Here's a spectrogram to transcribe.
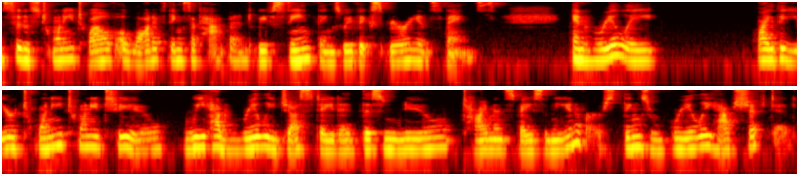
Since 2012, a lot of things have happened. We've seen things, we've experienced things. And really, by the year 2022, we had really gestated this new time and space in the universe. Things really have shifted.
